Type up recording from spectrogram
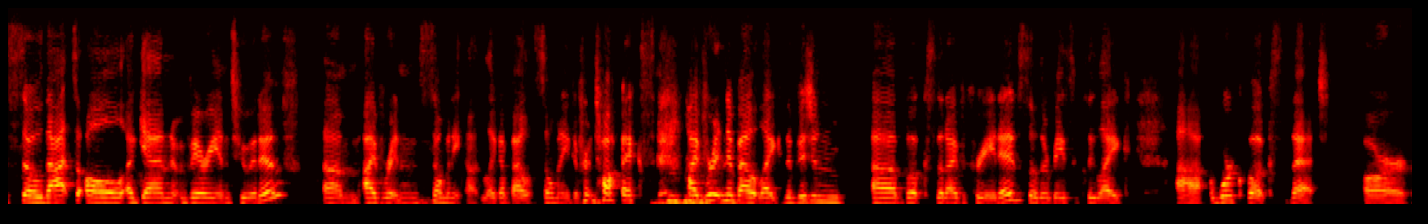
so that's all again very intuitive. Um, I've written so many uh, like about so many different topics. I've written about like the vision uh, books that I've created. So they're basically like uh, workbooks that are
